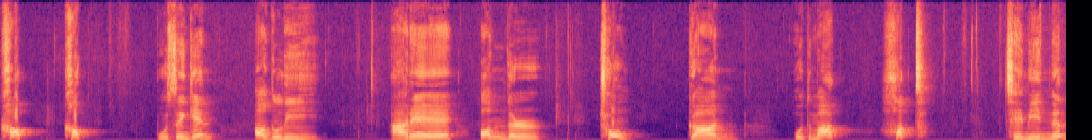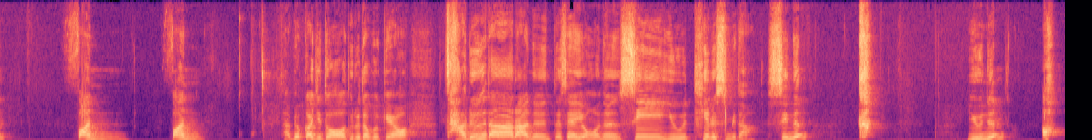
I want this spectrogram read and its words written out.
cup, cup. 못생긴, ugly. 아래에 under, 총, gun. 오두막, hot. 재미있는, fun, fun. 자, 몇 가지 더 들여다볼게요. 자르다라는 뜻의 영어는 cut를 씁니다. c는 유는 아,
